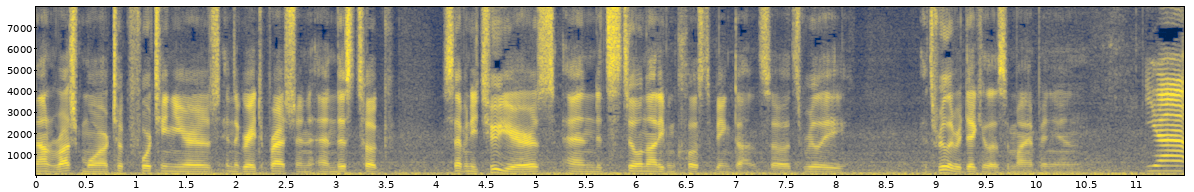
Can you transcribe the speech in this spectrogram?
Mount Rushmore took 14 years in the Great Depression, and this took 72 years, and it's still not even close to being done. So it's really, it's really ridiculous, in my opinion. Yeah,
